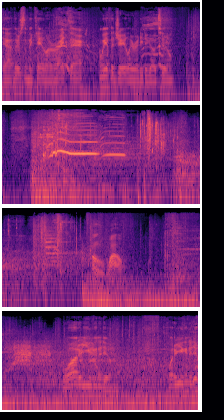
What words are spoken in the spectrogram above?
Yeah, there's the Mikaela right there. And we have the jailer ready to go, too. What are you gonna do? What are you gonna do?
